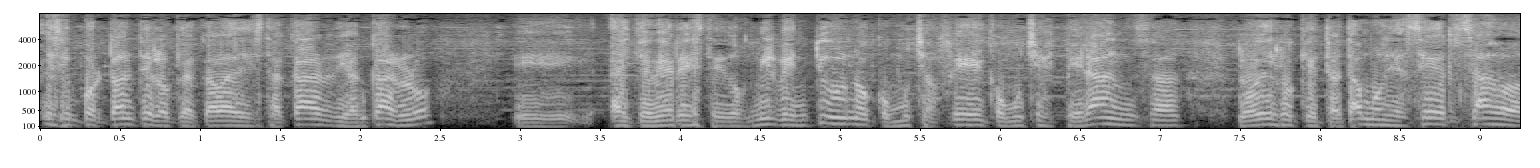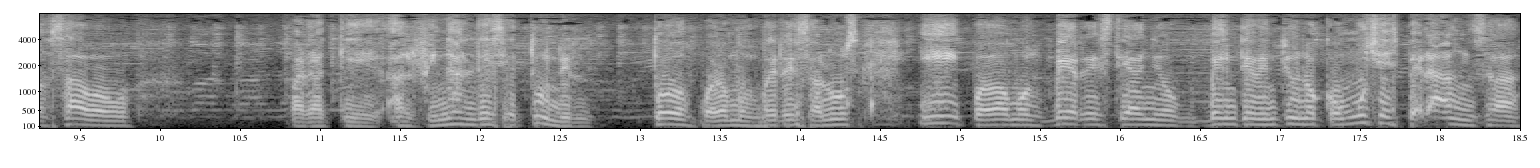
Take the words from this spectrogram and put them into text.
Es importante lo que acaba de destacar Giancarlo. Eh, hay que ver este 2021 con mucha fe, con mucha esperanza. Lo es lo que tratamos de hacer sábado a sábado para que al final de ese túnel todos podamos ver esa luz y podamos ver este año 2021 con mucha esperanza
